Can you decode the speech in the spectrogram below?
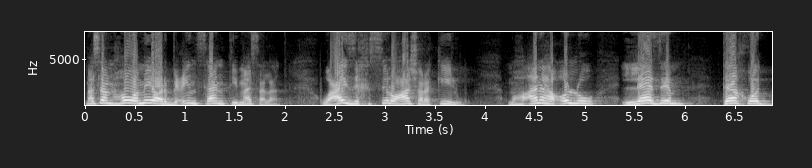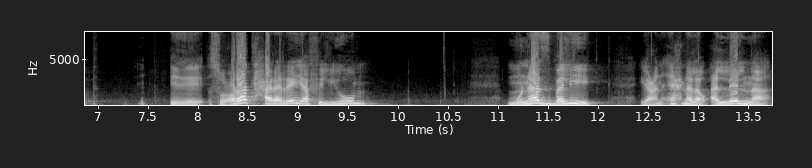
مثلا هو 140 سنتي مثلا وعايز يخس له 10 كيلو ما هو أنا هقول له لازم تاخد آه، سعرات حرارية في اليوم مناسبة ليك يعني إحنا لو قللنا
